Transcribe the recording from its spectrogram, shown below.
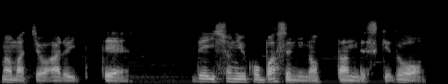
まあ、街を歩いててで一緒にこうバスに乗ったんですけど、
